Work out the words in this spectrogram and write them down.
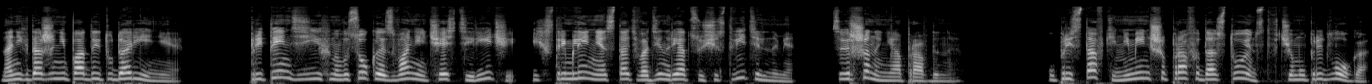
на них даже не падает ударение. Претензии их на высокое звание части речи, их стремление стать в один ряд существительными, совершенно неоправданы. У приставки не меньше прав и достоинств, чем у предлога,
